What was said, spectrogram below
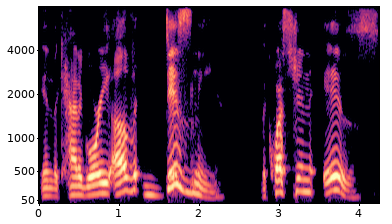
in the category of Disney. The question is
